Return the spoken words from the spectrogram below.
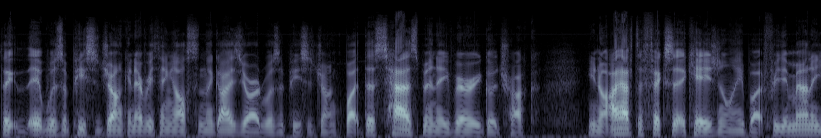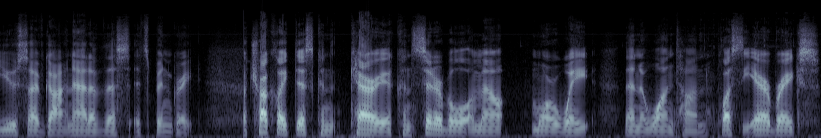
the, it was a piece of junk and everything else in the guy's yard was a piece of junk. But this has been a very good truck. you know, I have to fix it occasionally, but for the amount of use I've gotten out of this, it's been great. A truck like this can carry a considerable amount more weight than a one ton. Plus the air brakes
